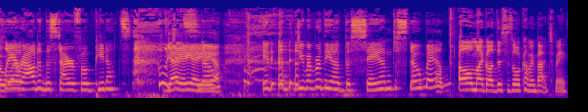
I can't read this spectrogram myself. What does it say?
play around in the styrofoam peanuts. like Yeah, yeah, yeah, snow. yeah, It, do you remember the uh, the sand snowman? Oh my god, this is all coming back to me.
